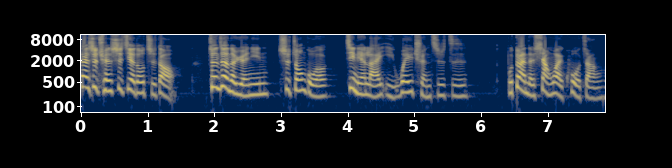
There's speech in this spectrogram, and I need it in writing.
但是全世界都知道，真正的原因是中国近年来以威权之姿不断的向外扩张，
